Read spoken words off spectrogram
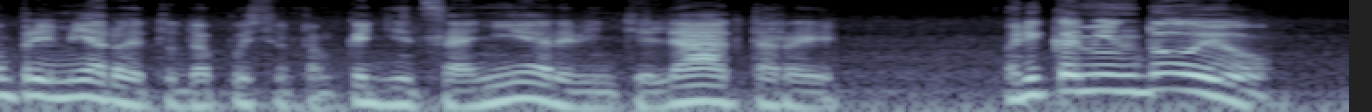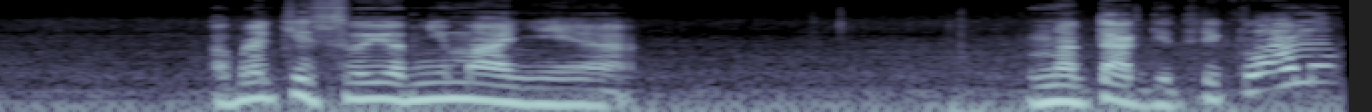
Ну, к примеру, это, допустим, там кондиционеры, вентиляторы. Рекомендую обратить свое внимание на таргет рекламу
